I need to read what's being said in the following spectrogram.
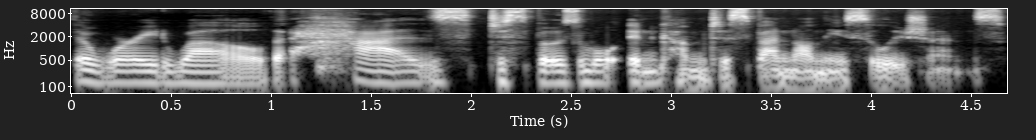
the worried well that has disposable income to spend on these solutions?"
